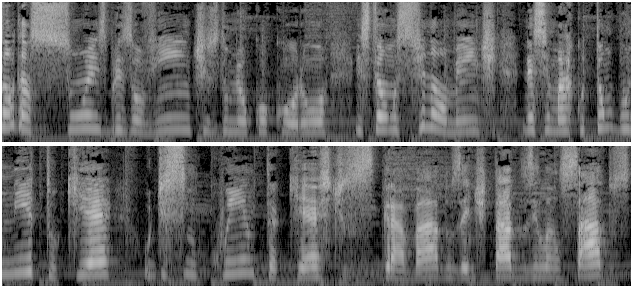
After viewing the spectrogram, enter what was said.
Saudações, brisouvintes do meu Cocorô! Estamos finalmente nesse marco tão bonito que é o de 50 casts gravados, editados e lançados.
